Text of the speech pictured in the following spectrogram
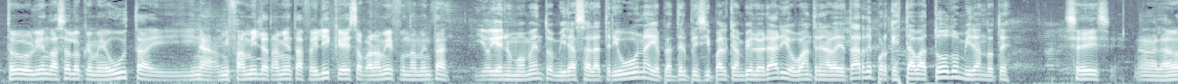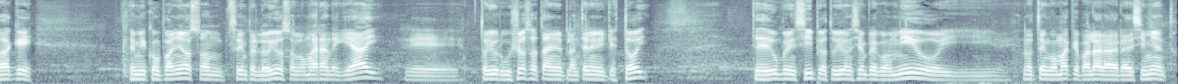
estoy volviendo a hacer lo que me gusta y, y nada, mi familia también está feliz, que eso para mí es fundamental. Y hoy en un momento mirás a la tribuna y el plantel principal cambió el horario, va a entrenar de tarde porque estaba todo mirándote. Sí, sí, no, la verdad que, que mis compañeros son, siempre lo digo, son lo más grande que hay. eh, estoy orgulloso de estar en el plantel en el que estoy. Desde un principio estuvieron siempre conmigo y no tengo más que palabras de agradecimiento.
